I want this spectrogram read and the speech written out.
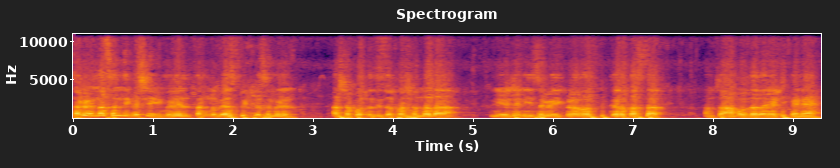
सगळ्यांना संधी कशी मिळेल? चांगलं व्यासपीठ कसं मिळेल? अशा पद्धतीचं प्रशांत दादा नियोजन ही सगळी करत करत असतात. आमचा अमोलदादा या ठिकाणी आहे.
